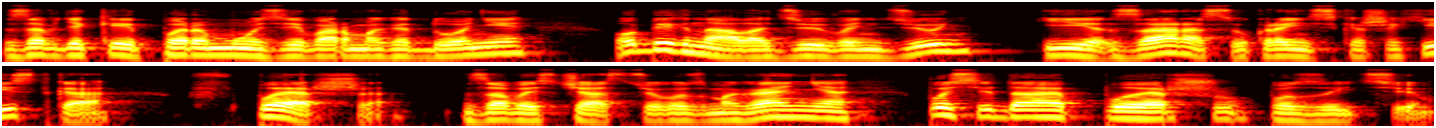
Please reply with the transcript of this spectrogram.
завдяки перемозі в Армагеддоні обігнала Дзюй Вензюнь, і зараз українська шахістка вперше за весь час цього змагання посідає першу позицію.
